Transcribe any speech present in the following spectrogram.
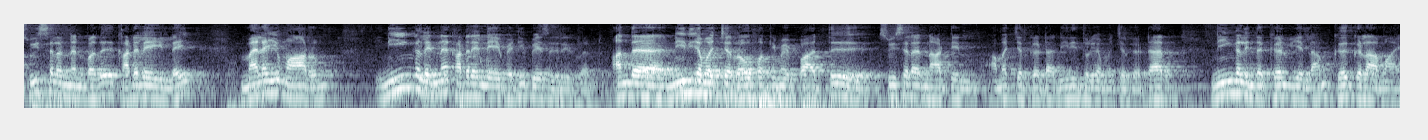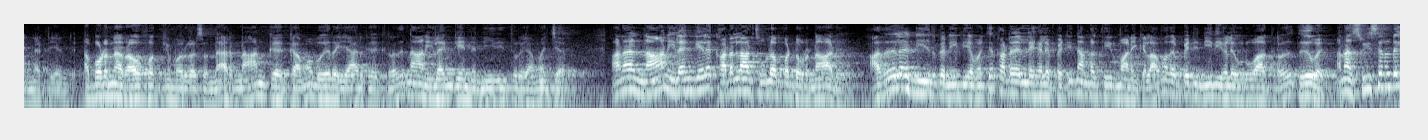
சுவிட்சர்லாந்து என்பது கடலே இல்லை மலையும் ஆறும். நீங்கள் என்ன கடல் எல்லையை பற்றி பேசுகிறீர்கள் என்று. அந்த நீதி அமைச்சர் ரவுஃப் ஹக்கீமை பார்த்து சுவிட்சர்லாந்து நாட்டின் அமைச்சர் கேட்டார் நீதித்துறை அமைச்சர் கேட்டார் நீங்கள் இந்த கேள்வியெல்லாம் கேட்கலாமா என்னட்டு? என்று. அப்போ உடனே ரவுஃப் ஹக்கீம் அவர்கள் சொன்னார் நான் கேட்காம வேற யார் கேட்கிறது? நான் இலங்கை இந்த நீதித்துறை அமைச்சர். ஆனால் நான் இலங்கையில் கடலால் சூழப்பட்ட ஒரு நாடு. அதில் நீ இருக்க நீதி அமைச்சர் கடல் எல்லைகளை பற்றி நாங்கள் தீர்மானிக்கலாம். அதை பற்றி நீதிகளை உருவாக்குறது தேவை. ஆனால் சுவிட்சர்லாந்து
